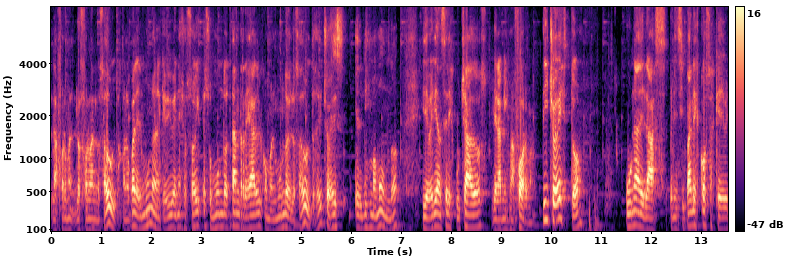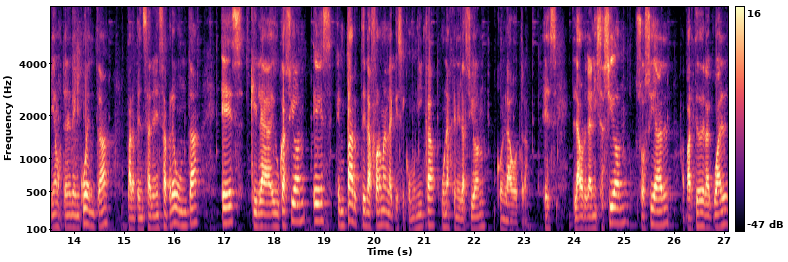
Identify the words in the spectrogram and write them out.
la lo forman los adultos, con lo cual el mundo en el que viven ellos hoy es un mundo tan real como el mundo de los adultos. De hecho, es el mismo mundo y deberían ser escuchados de la misma forma. Dicho esto, una de las principales cosas que deberíamos tener en cuenta para pensar en esa pregunta es que la educación es en parte la forma en la que se comunica una generación con la otra. Es la organización social a partir de la cual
